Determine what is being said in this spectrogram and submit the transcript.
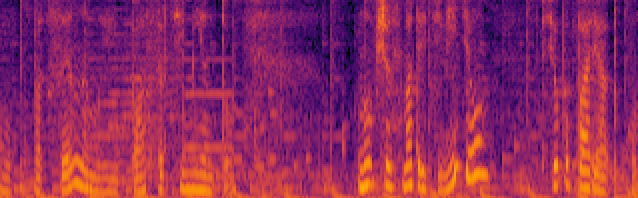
Вот и по ценам, и по ассортименту. Ну, в общем, смотрите видео, все по порядку.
